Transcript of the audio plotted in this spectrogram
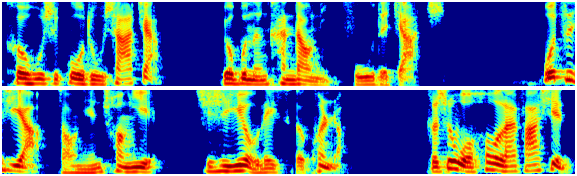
客户是过度杀价。又不能看到你服务的价值。我自己啊，早年创业其实也有类似的困扰。可是我后来发现，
